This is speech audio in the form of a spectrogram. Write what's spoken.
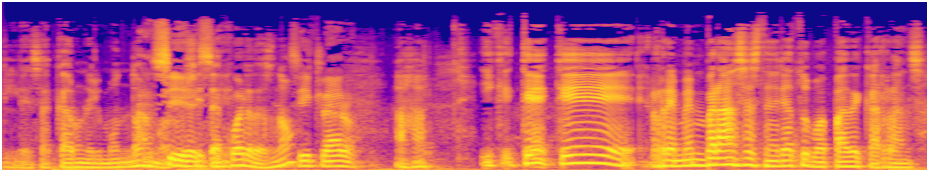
le sacaron el mondongo. Es, ¿Sí te acuerdas, no? Sí, claro. Ajá. ¿Y qué, qué, qué remembranzas tendría tu papá de Carranza?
